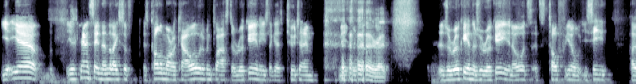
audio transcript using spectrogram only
yeah yeah you're kind of saying then the likes of is Collin Morikawa would have been classed a rookie and he's like a two-time major right. there's a rookie and there's a rookie. You know, it's it's tough. You know, you see how,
